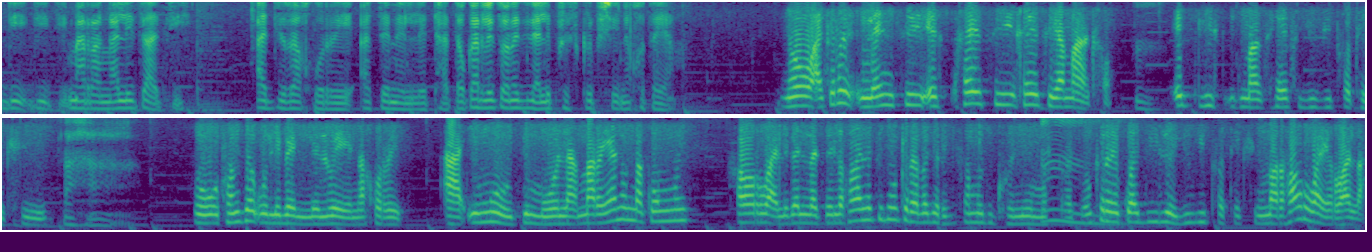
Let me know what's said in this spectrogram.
di di di- marang a letsatsi a dira gore a tsenelele thata. O ka re le tsona di na le prescription kgotsa yang? No a kere lens ge e se ya matlho at least it must have uv protection. Aha. So o tshwanetse o lebelele le wena gore a e ngotse mola. Mara yaanong nako nngwe ga o re wa lebelela tsele go na le tse dingwe kry ba di rekisa mo dikgoneng mo mm. strate o kry kwadilwe uv protection. Mara ga o re wa e rwala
